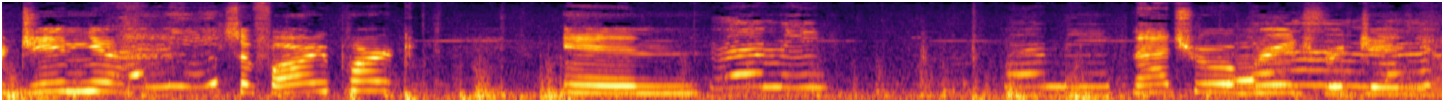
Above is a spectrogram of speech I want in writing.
Virginia Safari Park in Natural Bridge, Virginia.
